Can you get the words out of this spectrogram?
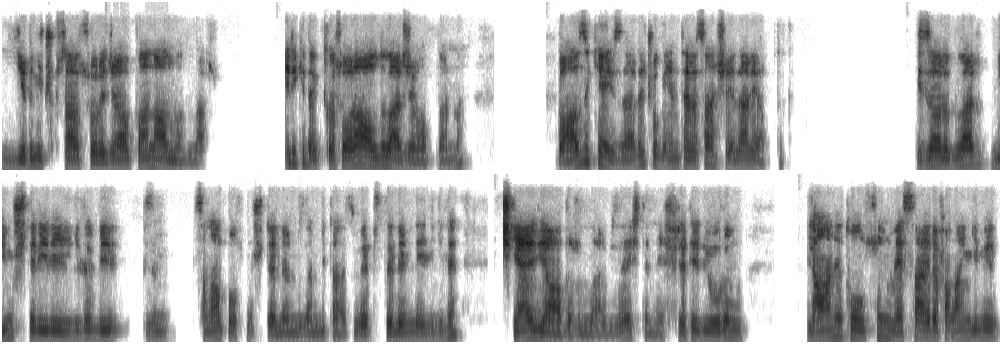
7,5 saat sonra cevap falan almadılar. 1-2 dakika sonra aldılar cevaplarını. Bazı case'lerde çok enteresan şeyler yaptık. Bizi aradılar bir müşteriyle ilgili bir bizim sanal post müşterilerimizden bir tanesi web siteleriyle ilgili şikayet yağdırdılar bize. İşte nefret ediyorum, lanet olsun vesaire falan gibi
